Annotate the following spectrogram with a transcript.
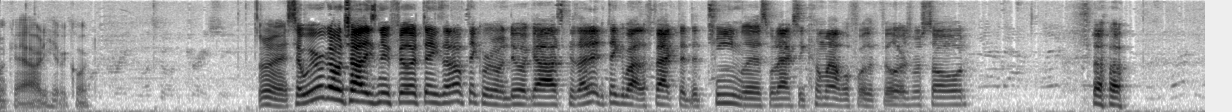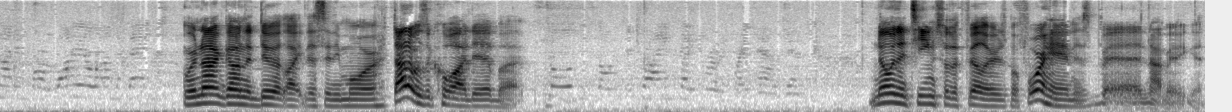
Okay, I already hit record. All right, so we were going to try these new filler things. I don't think we're going to do it, guys, because I didn't think about the fact that the team list would actually come out before the fillers were sold. So we're not going to do it like this anymore. Thought it was a cool idea, but knowing the teams for the fillers beforehand is not very good.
